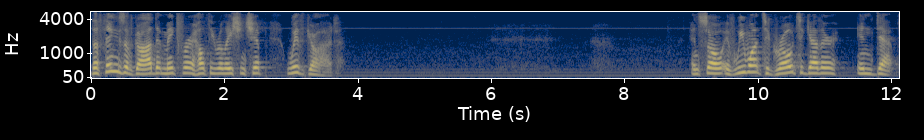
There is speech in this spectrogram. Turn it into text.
the things of God that make for a healthy relationship with God. And so, if we want to grow together in depth,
